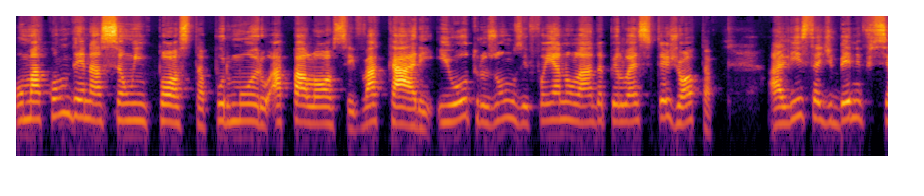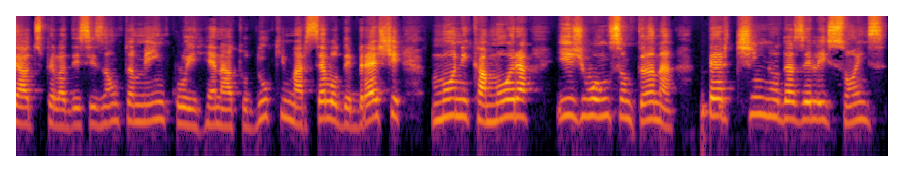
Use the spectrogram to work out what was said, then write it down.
uma condenação imposta por Moro a Palocci, Vacari e outros 11 foi anulada pelo STJ. A lista de beneficiados pela decisão também inclui Renato Duque, Marcelo Debrecht, Mônica Moura e João Santana, pertinho das eleições.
